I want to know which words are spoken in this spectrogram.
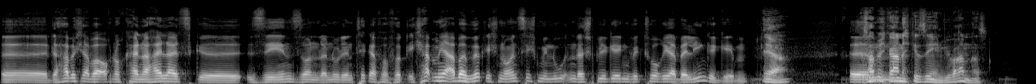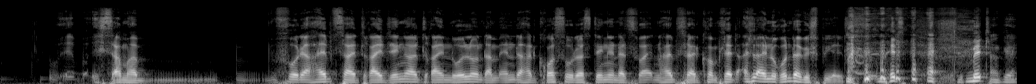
Äh, da habe ich aber auch noch keine Highlights gesehen, sondern nur den Ticker verfolgt. Ich habe mir aber wirklich 90 Minuten das Spiel gegen Viktoria Berlin gegeben. Ja. Das habe ich gar nicht gesehen. Wie war denn das? Ich sag mal, vor der Halbzeit drei Dinger, 3-0 und am Ende hat Grosso das Ding in der zweiten Halbzeit komplett alleine runtergespielt. mit, mit, Okay.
